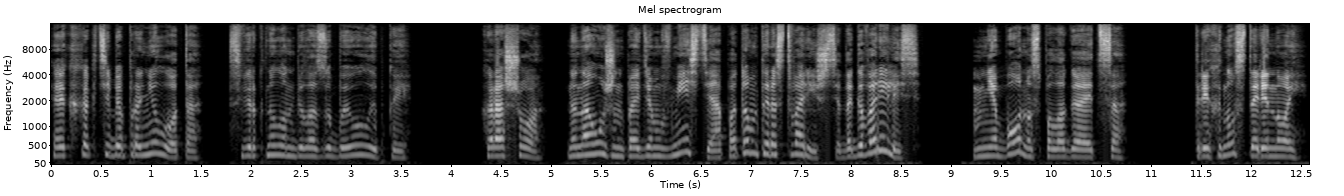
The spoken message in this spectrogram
«Эк, как тебя проняло-то», — сверкнул он белозубой улыбкой. «Хорошо, но на ужин пойдем вместе, а потом ты растворишься. Договорились?» Мне бонус полагается. Тряхну стариной.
